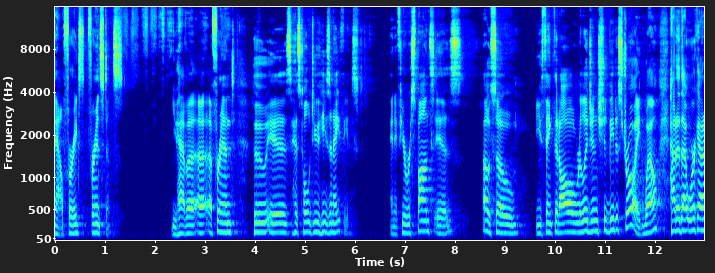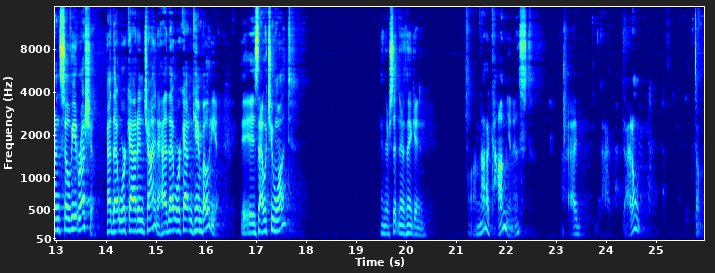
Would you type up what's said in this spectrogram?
Now, for, for instance, you have a, a friend who is, has told you he's an atheist. And if your response is, Oh, so you think that all religions should be destroyed? Well, how did that work out in Soviet Russia? How did that work out in China? How did that work out in Cambodia? Is that what you want? And they're sitting there thinking, well, I'm not a communist. I, I don't, don't,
